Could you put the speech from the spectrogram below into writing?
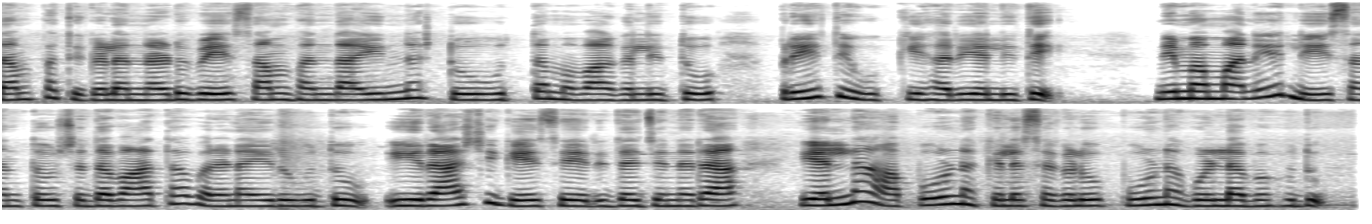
ದಂಪತಿಗಳ ನಡುವೆ ಸಂಬಂಧ ಇನ್ನಷ್ಟು ಉತ್ತಮವಾಗಲಿದ್ದು, ಪ್ರೀತಿ ಉಕ್ಕಿ ಹರಿಯಲಿದೆ. ನಿಮ್ಮ ಮನೆಯಲ್ಲಿ ಸಂತೋಷದ ವಾತಾವರಣ ಇರುವುದು, ಈ ರಾಶಿಗೆ ಸೇರಿದ ಜನರ ಎಲ್ಲ ಅಪೂರ್ಣ ಕೆಲಸಗಳು ಪೂರ್ಣಗೊಳ್ಳಬಹುದು.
